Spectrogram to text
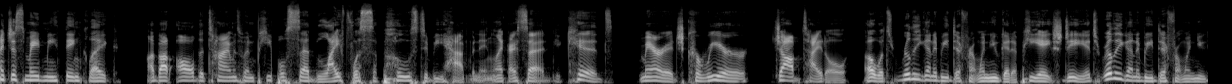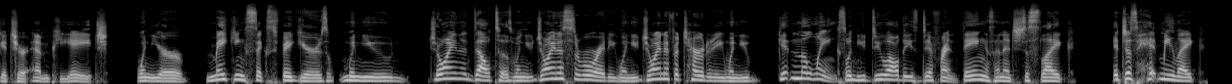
it just made me think like about all the times when people said life was supposed to be happening. Like I said, your kids, marriage, career, job title. Oh, it's really going to be different when you get a PhD. It's really going to be different when you get your MPH, when you're making six figures, when you join the Deltas, when you join a sorority, when you join a fraternity, when you get in the links, when you do all these different things. And it's just like, it just hit me like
